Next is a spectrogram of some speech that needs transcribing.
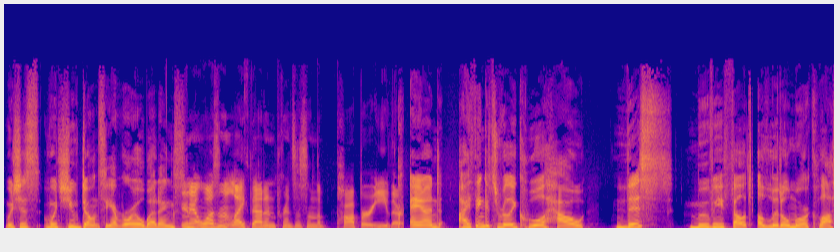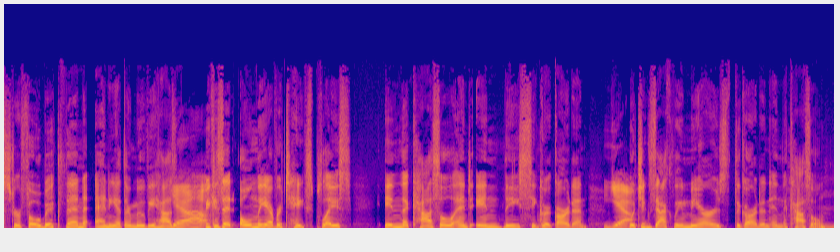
which is which you don't see at royal weddings. and it wasn't like that in Princess and the Pauper either. And I think it's really cool how this movie felt a little more claustrophobic than any other movie has Yeah, because it only ever takes place in the castle and in the secret garden, yeah. which exactly mirrors the garden in the castle. Mm-hmm.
